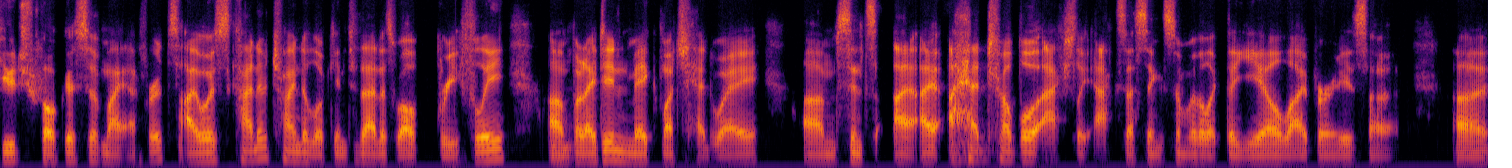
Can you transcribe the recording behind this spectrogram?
huge focus of my efforts. I was kind of trying to look into that as well briefly, um, but I didn't make much headway um, since I, I, I, had trouble actually accessing some of the like the Yale libraries uh, uh,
